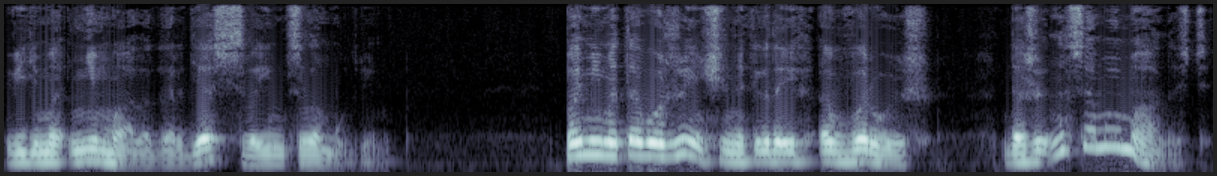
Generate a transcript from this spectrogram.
видимо, немало гордясь своим целомудрием. Помимо того, женщины, когда их обворуешь, даже на самую малость,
